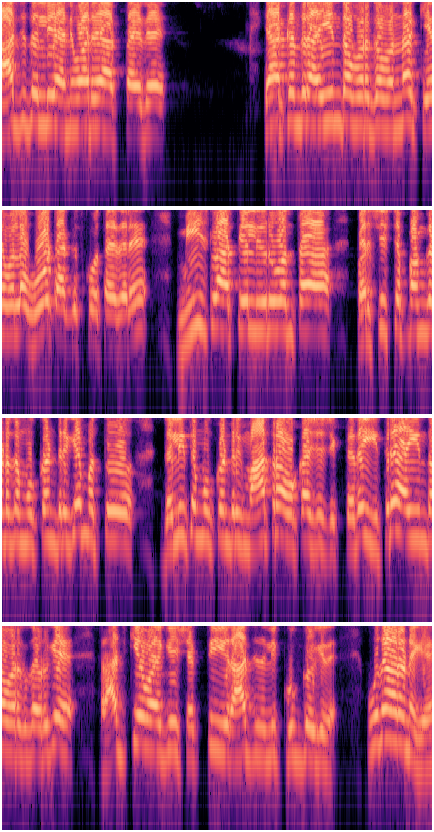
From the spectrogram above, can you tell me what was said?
ರಾಜ್ಯದಲ್ಲಿ ಅನಿವಾರ್ಯ ಆಗ್ತಾ ಇದೆ. ಯಾಕಂದ್ರೆ ಅಹಿಂದ ವರ್ಗವನ್ನ ಕೇವಲ ಓಟ್ ಹಾಕಿಸ್ಕೋತಾ ಇದ್ದಾರೆ. ಮೀಸಲಾತಿಯಲ್ಲಿ ಇರುವಂತ ಪರಿಶಿಷ್ಟ ಪಂಗಡದ ಮುಖಂಡರಿಗೆ ಮತ್ತು ದಲಿತ ಮುಖಂಡರಿಗೆ ಮಾತ್ರ ಅವಕಾಶ ಸಿಗ್ತದೆ. ಇತರೆ ಅಹಿಂದ ವರ್ಗದವರಿಗೆ ರಾಜಕೀಯವಾಗಿ ಶಕ್ತಿ ಈ ರಾಜ್ಯದಲ್ಲಿ ಕುಗ್ಗೋಗಿದೆ. ಉದಾಹರಣೆಗೆ,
